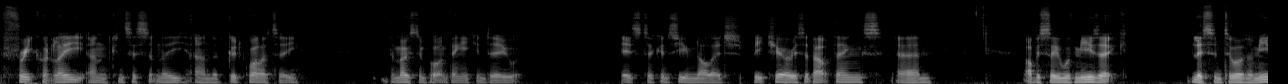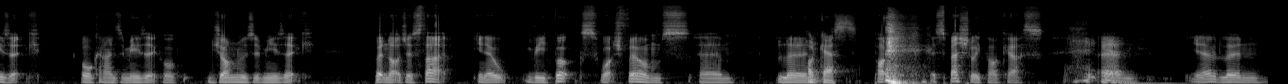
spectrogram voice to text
frequently and consistently and of good quality. The most important thing you can do is to consume knowledge, be curious about things. Um, obviously, with music, listen to other music, all kinds of music or genres of music but not just that. You know, read books, watch films, um, learn podcasts, pod- especially podcasts. yeah. Um, you know, learn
